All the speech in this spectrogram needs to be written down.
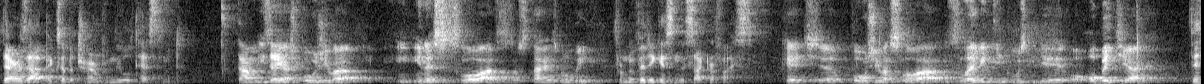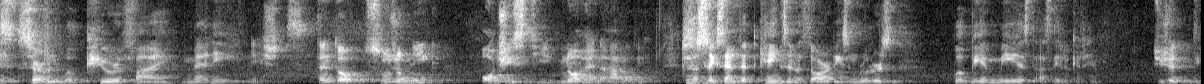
There, Isaiah picks up a term from the Old Testament, Tam Izaiáš používa iné slova zo starej zmluvy, from Leviticus and the sacrifice. keď e, používa slova z Leviticus, kde je o obetiach. This servant will purify many nations. Tento služobník očistí mnohé národy. To such an extent that kings and authorities and rulers will be amazed as they look at him. Čiže tí,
